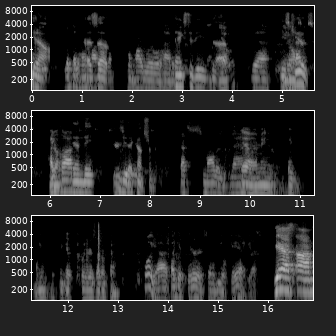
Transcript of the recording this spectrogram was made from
You know, Look at home as of hardware. Home hardware will have it. thanks to these uh, Yeah, these You cues I thought and the energy that comes from it. That's smaller than. Yeah, I mean, the, you, if you get clear, is that okay? Well, yeah, if I get clearance, it'll be okay, I guess. Yes, um,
